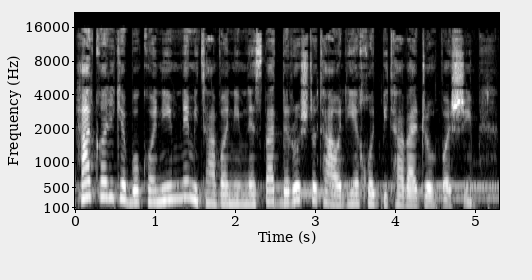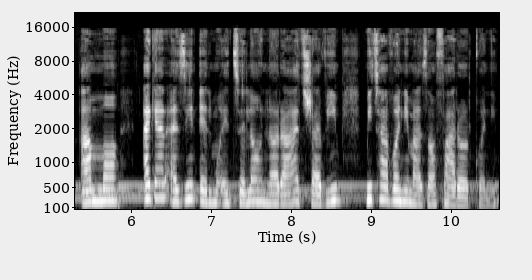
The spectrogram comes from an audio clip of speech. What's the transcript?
هر کاری که بکنیم نمی‌توانیم نسبت به رشد و تعالی خود بی توجه باشیم. اما اگر از این علم و اطلاع ناراحت شویم می توانیم از آن فرار کنیم.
